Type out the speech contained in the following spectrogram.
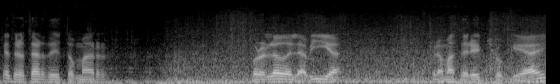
Voy a tratar de tomar por el lado de la vía, pero más derecho que hay.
